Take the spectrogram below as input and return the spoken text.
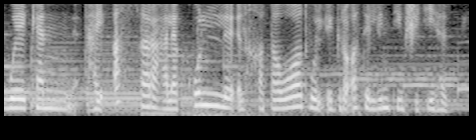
وكان هيأثر على كل الخطوات والإجراءات اللي أنتي مشيتيها إزاي؟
